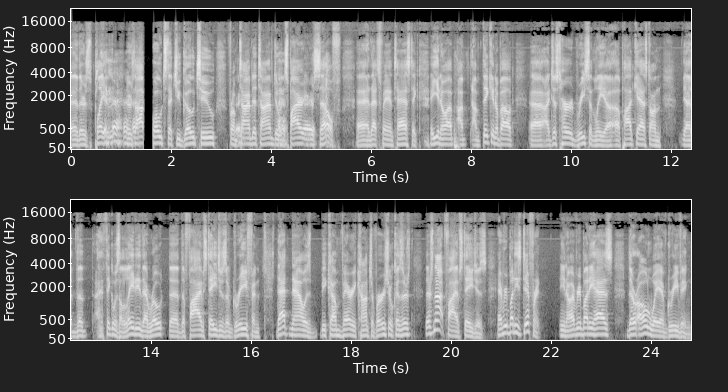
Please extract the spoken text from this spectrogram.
Uh, there's play, there's quotes that you go to from time to time to inspire Right. yourself. Uh, that's fantastic. Uh, You know, I'm, I'm, I'm thinking about, uh, I just heard recently a, a podcast on uh, the, I think it was a lady that wrote the, the five stages of grief. And that now has become very controversial because there's, there's not five stages. Everybody's different. You know, everybody has their own way of grieving.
